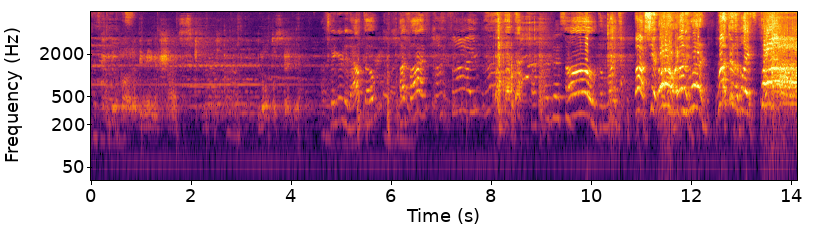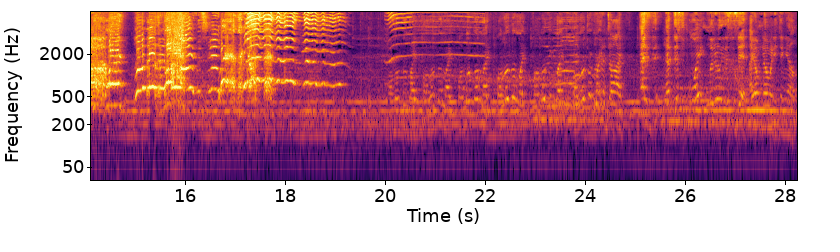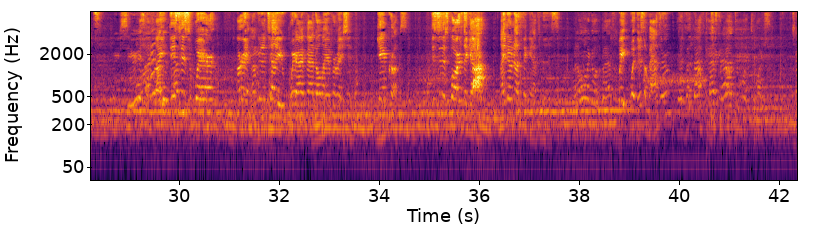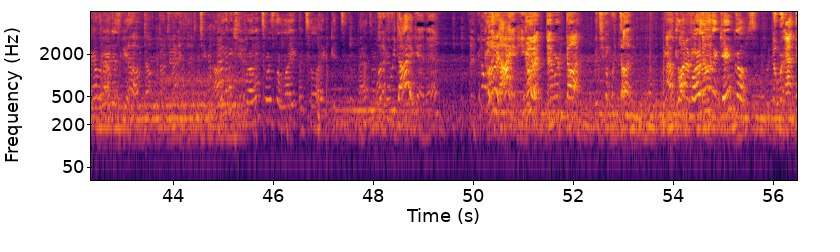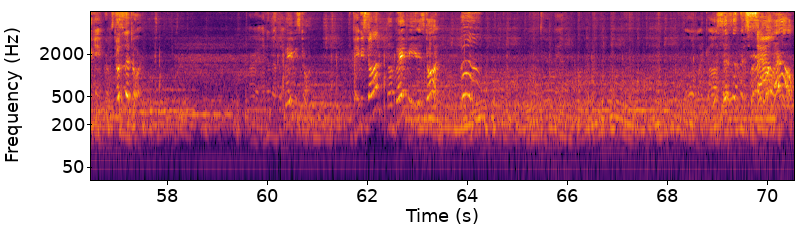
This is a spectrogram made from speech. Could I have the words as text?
I figured it out though. Oh my High five. High five. Oh, the lights. Oh shit! Oh, I run can run. Run through the place! Fuck! What? Run through the Oh! place! Follow the light. Follow the light. Follow the light. We're gonna die. As th- at this point, literally, this is it. I don't know anything else. Are you serious? I I, this is where. All right, I'm gonna tell you where I found all my information. Game Grumps. This is as far as they got. I know nothing after this. I don't want to go in the bathroom. Wait, what? There's a bathroom? There's a ba- I've passed the bathroom like twice. Check out the There it is bathroom. again. No, don't don't do anything. Check I'm gonna keep running towards the light until I get to the bathroom. What if we die again, man? We don't want to Good. die in here. Good. Then we're done. We're done. We've I wanna gone farther done. than the Game Grumps. No, we're at the Game Grumps. Go to that door. All right, I know nothing. The baby's gone. The baby's gone. The baby is gone. Oh, oh my god. This isn't the sound. hell.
